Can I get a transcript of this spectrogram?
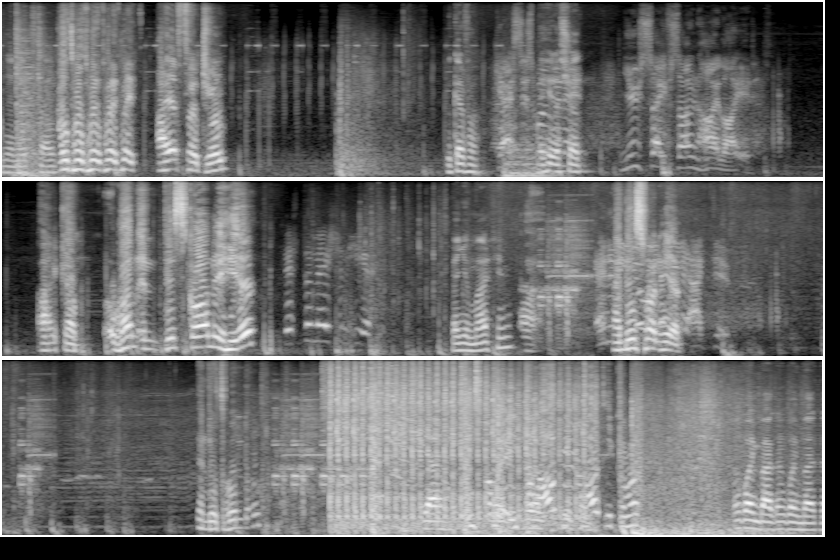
In the next house. Wait, wait, wait, wait, wait. I have a drone. Be careful. Gas is I hear a shot. in. New safe zone highlighted. I come. One in this corner here. Destination here. Can you mark him? Uh, Enemy And this one here. Active. In that window. Yeah. He's coming. He come out. He come out. He come out. I'm going back. I'm going back.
